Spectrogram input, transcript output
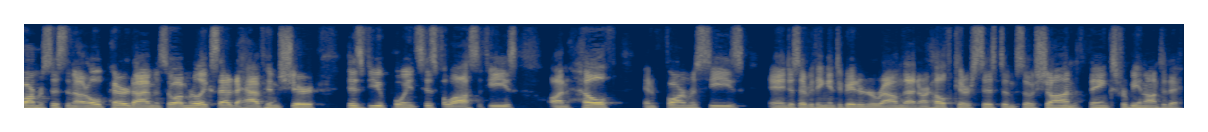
pharmacists in an old paradigm. And so I'm really excited to have him share his viewpoints, his philosophies on health and pharmacies and just everything integrated around that in our healthcare system. So, Sean, thanks for being on today.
